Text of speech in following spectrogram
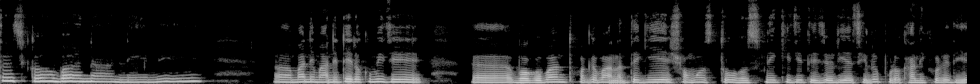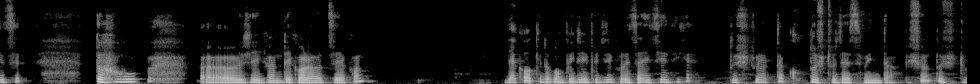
তুঝকো বানানে মানে মানেটা এরকমই যে ভগবান তোমাকে বানাতে গিয়ে সমস্ত হসনি কি যে তেজরিয়া ছিল পুরো খালি করে দিয়েছে। তো সেই গানটাই করা হচ্ছে এখন। দেখো কীরকম পিটির পিটির করে চাইছে এদিকে। দুষ্টু একটা, খুব দুষ্টু জ্যাসমিনটা ভীষণ দুষ্টু।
